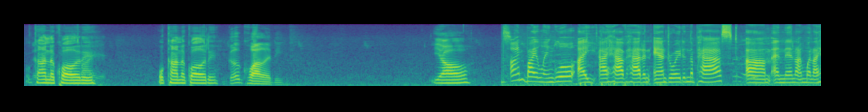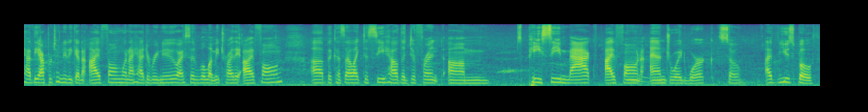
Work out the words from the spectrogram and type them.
What kind of quality? What kind of quality? Good quality. Y'all. I'm bilingual. I, I have had an Android in the past, um, and then I- when I had the opportunity to get an iPhone when I had to renew, I said, well, let me try the iPhone uh, because I like to see how the different um, PC, Mac, iPhone, Android work. So I've used both.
